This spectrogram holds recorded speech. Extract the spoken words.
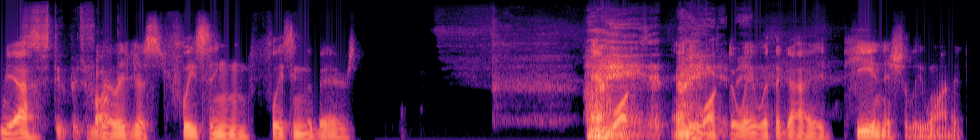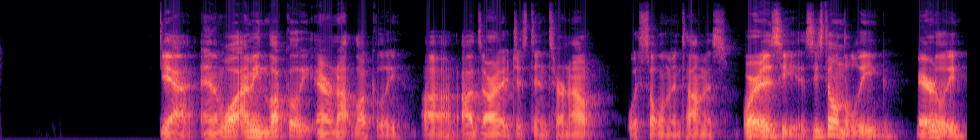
Yeah, stupid fuck. Really, just fleecing fleecing the Bears. And walked and he walked it, away man. with the guy he initially wanted. Yeah, and well, I mean, luckily or not luckily, uh, odds are it just didn't turn out with Solomon Thomas. Where is he? Is he still in the league? Barely.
